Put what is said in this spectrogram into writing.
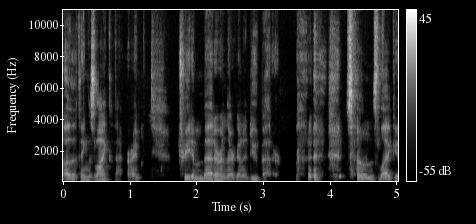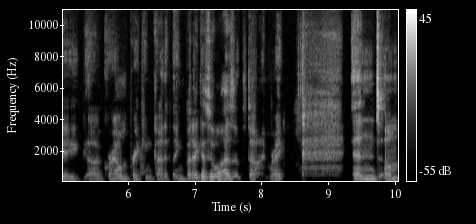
other things like that. Right, treat them better, and they're going to do better. Sounds like a, a groundbreaking kind of thing, but I guess it was at the time, right? And um,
